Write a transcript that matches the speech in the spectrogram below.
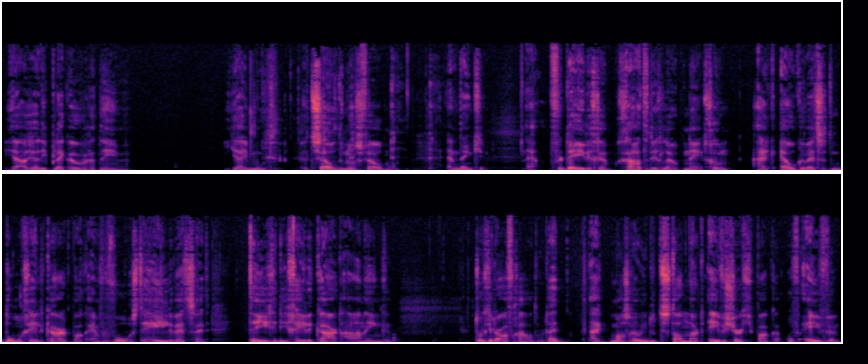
Ja, als jij die plek over gaat nemen... jij moet hetzelfde doen als Veldman. En dan denk je, nou ja, verdedigen, gaten dichtlopen. Nee, gewoon eigenlijk elke wedstrijd een domme gele kaart pakken... en vervolgens de hele wedstrijd tegen die gele kaart aanhinken... tot je eraf gehaald wordt. Hij, eigenlijk, Mazraoui doet standaard even een shirtje pakken... of even,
